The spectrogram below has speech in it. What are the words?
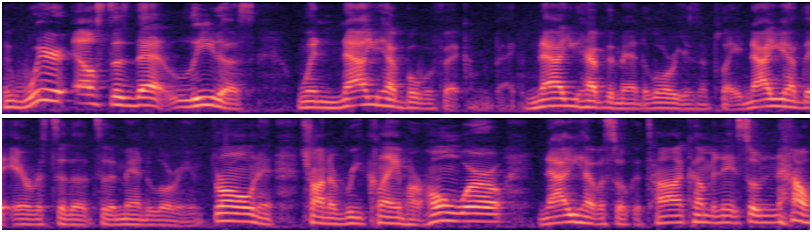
Like, where else does that lead us when now you have Boba Fett coming back? Now you have the Mandalorians in play. Now you have the heiress to the to the Mandalorian throne and trying to reclaim her home world. Now you have Ahsoka Tano coming in. So now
